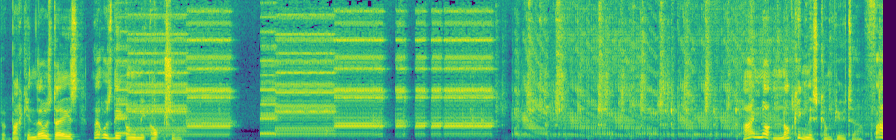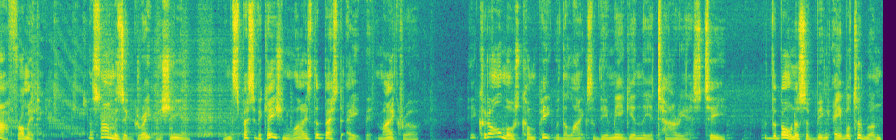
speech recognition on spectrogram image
but back in those days, that was the only option. I'm not knocking this computer, far from it. The SAM is a great machine, and specification-wise the best 8-bit micro. It could almost compete with the likes of the Amiga and the Atari ST, with the bonus of being able to run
